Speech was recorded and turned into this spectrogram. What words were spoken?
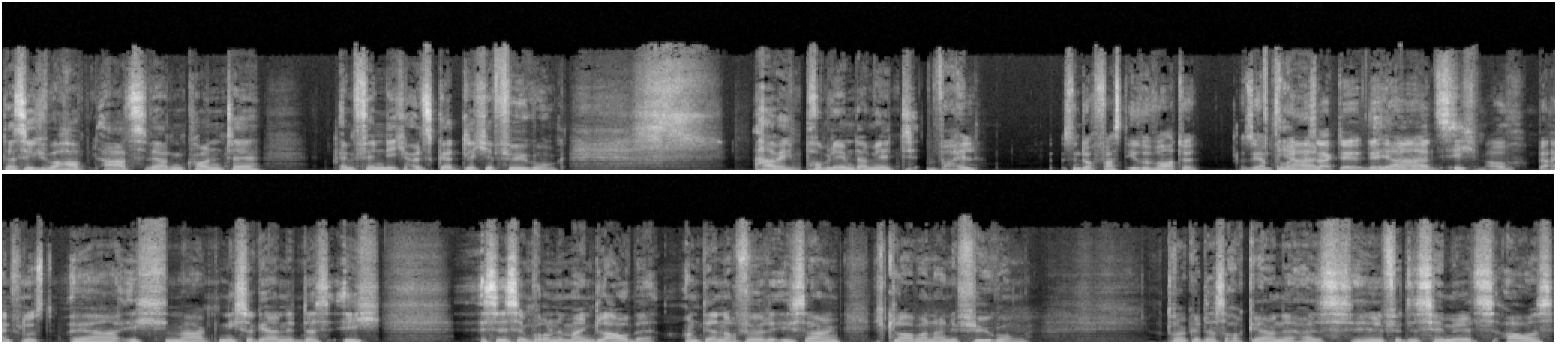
Dass ich überhaupt Arzt werden konnte, empfinde ich als göttliche Fügung. Habe ich ein Problem damit? Weil? Es sind doch fast Ihre Worte. Also Sie haben vorhin ja, gesagt, der, der ja, hat es auch beeinflusst. Ja, ich mag nicht so gerne, dass ich, es ist im Grunde mein Glaube. Und dennoch würde ich sagen, ich glaube an eine Fügung drücke das auch gerne als Hilfe des Himmels aus,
